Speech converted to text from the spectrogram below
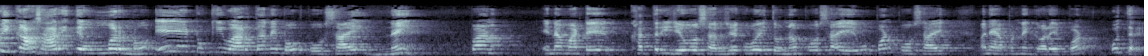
વિકાસ આ રીતે ઉંમરનો એ ટૂંકી વાર્તાને બહુ પોસાય નહીં. પણ એના માટે ખત્રી જેવો સર્જક હોય તો ન પોસાય, એવું પણ પોસાય અને આપણને ગળે પણ ઉતરે.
